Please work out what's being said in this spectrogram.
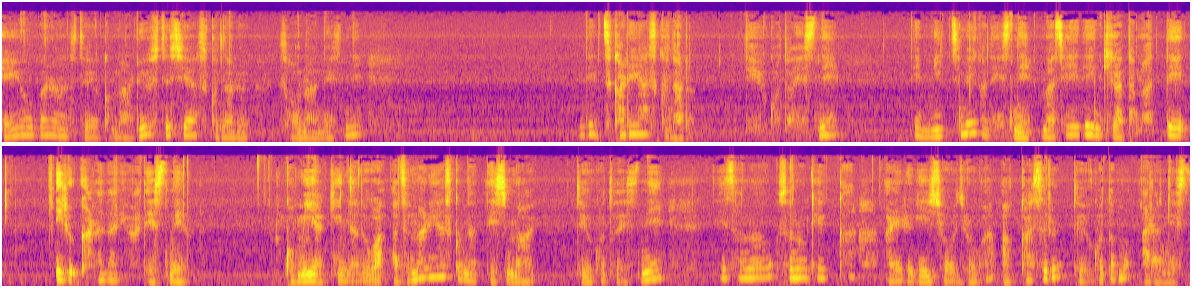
栄養バランスというか、まあ、流出しやすくなるそうなんですね。で疲れやすくなるっていうことですね。で3つ目がですね、まあ、静電気が溜まっている体にはですねゴミや菌などが集まりやすくなってしまうということですね。でそのその結果アレルギー症状が悪化するということもあるんです。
